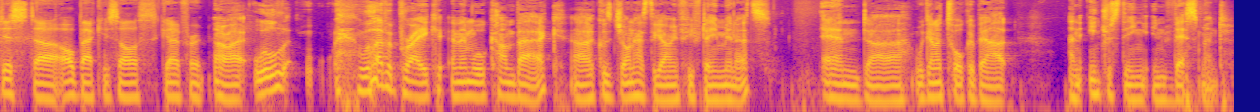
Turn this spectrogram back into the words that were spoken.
just uh, I'll back you, Solace. Go for it. All right, we'll we'll have a break and then we'll come back because John has to go in fifteen minutes, and uh, we're going to talk about an interesting investment.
